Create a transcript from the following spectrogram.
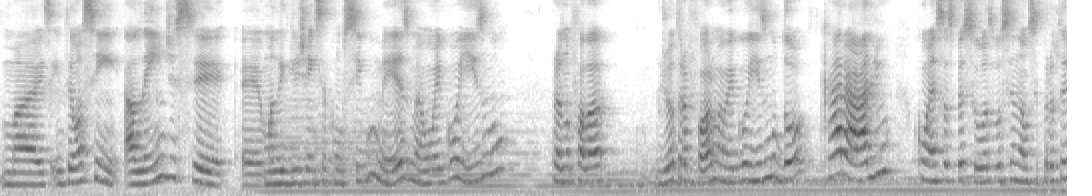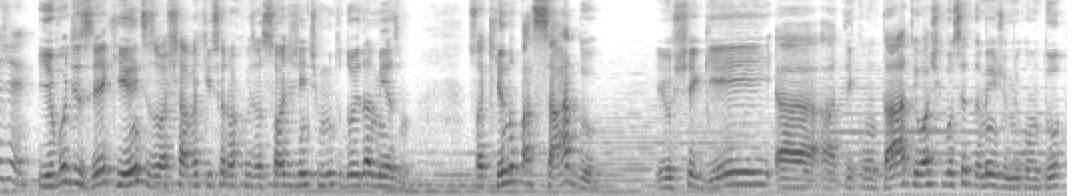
Mas, então, assim, além de ser é, uma negligência consigo mesmo, é um egoísmo, pra não falar de outra forma, é um egoísmo do caralho com essas pessoas você não se proteger. E eu vou dizer que antes eu achava que isso era uma coisa só de gente muito doida mesmo. Só que ano passado eu cheguei a, a ter contato, eu acho que você também, Ju, me contou,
